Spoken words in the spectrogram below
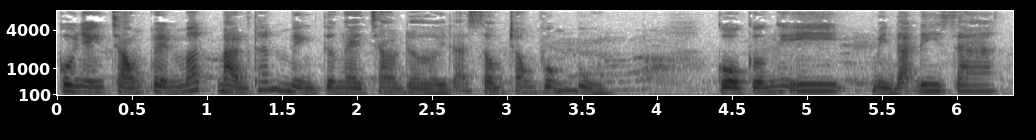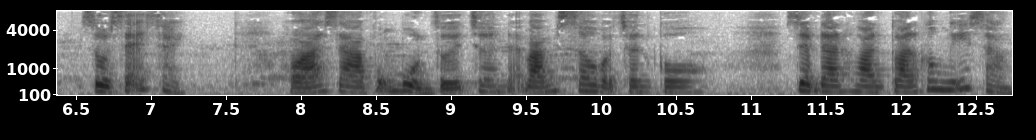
Cô nhanh chóng quên mất bản thân mình từ ngày chào đời đã sống trong vũng bùn. Cô cứ nghĩ mình đã đi ra rồi sẽ sạch. Hóa ra vũng bùn dưới chân đã bám sâu vào chân cô. Diệp Đàn hoàn toàn không nghĩ rằng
